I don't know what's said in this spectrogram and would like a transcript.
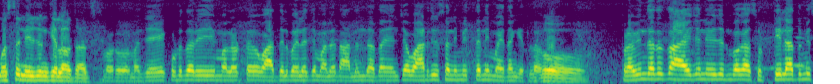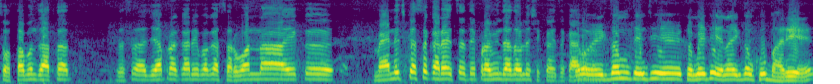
मस्त नियोजन केला होता आज. बरोबर. म्हणजे कुठेतरी मला वाटतं वादल बैलाचे मला आनंद दादा यांच्या वाढदिवसानिमित्ताने मैदान घेतलं होतं. हो. प्रवीण दादाचं आयोजन नियोजन बघा सुट्टीला तुम्ही स्वतः पण जातात. जसं ज्या प्रकारे बघा सर्वांना एक मॅनेज कसं करायचं ते प्रवीण दादाला शिकायचं काय हो एकदम त्यांची कमिटी आहे ना एकदम खूप भारी आहे.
